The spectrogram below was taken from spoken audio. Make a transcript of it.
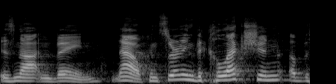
is not in vain. Now, concerning the collection of the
